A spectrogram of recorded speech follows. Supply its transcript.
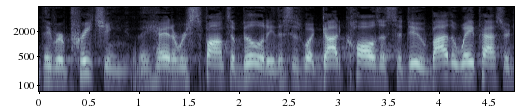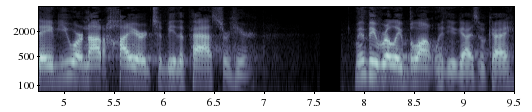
they were preaching, they had a responsibility. This is what God calls us to do. By the way, Pastor Dave, you are not hired to be the pastor here. Let me be really blunt with you guys, okay?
